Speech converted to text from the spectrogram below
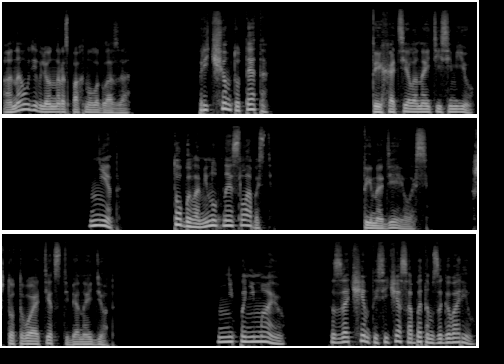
Она удивленно распахнула глаза. При чем тут это? Ты хотела найти семью. Нет, то была минутная слабость. Ты надеялась, что твой отец тебя найдет. Не понимаю, зачем ты сейчас об этом заговорил?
